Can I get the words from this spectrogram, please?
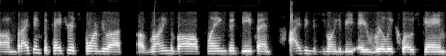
um, but I think the Patriots' formula of running the ball, playing good defense, I think this is going to be a really close game.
